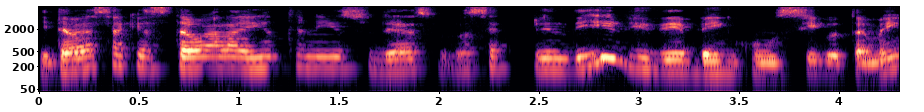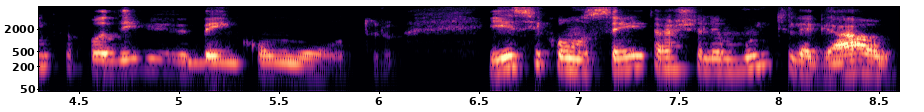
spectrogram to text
Então essa questão ela entra nisso dessa você aprender a viver bem consigo também para poder viver bem com o outro. E esse conceito eu acho ele é muito legal,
